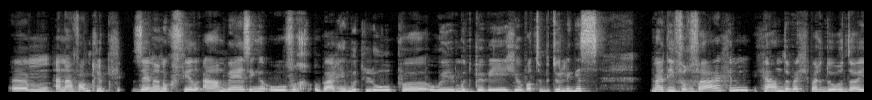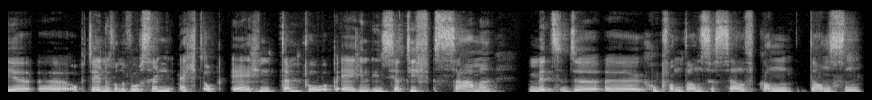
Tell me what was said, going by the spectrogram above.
Um, en aanvankelijk zijn er nog veel aanwijzingen over waar je moet lopen, hoe je moet bewegen, wat de bedoeling is. Maar die vervagen gaandeweg, waardoor dat je uh, op het einde van de voorstelling echt op eigen tempo, op eigen initiatief, samen met de uh, groep van dansers zelf kan dansen.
